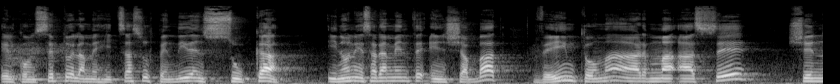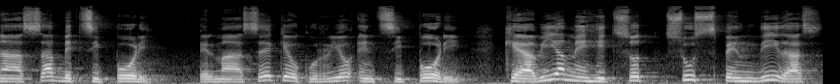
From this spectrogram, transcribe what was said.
el concepto de la mejizá suspendida en Sukkah y no necesariamente en Shabbat. Veim tomar maase shenasa betzipori. El maase que ocurrió en Tzipori, que había mejitzot suspendidas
